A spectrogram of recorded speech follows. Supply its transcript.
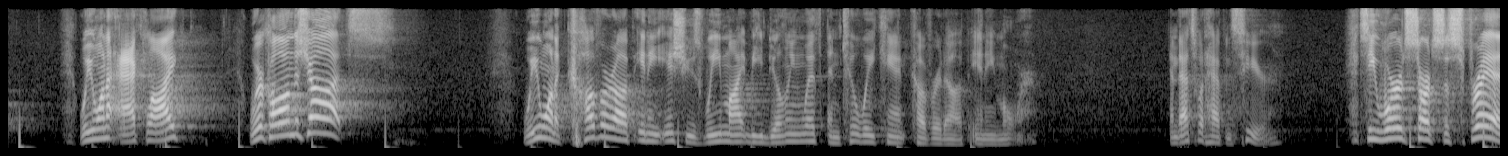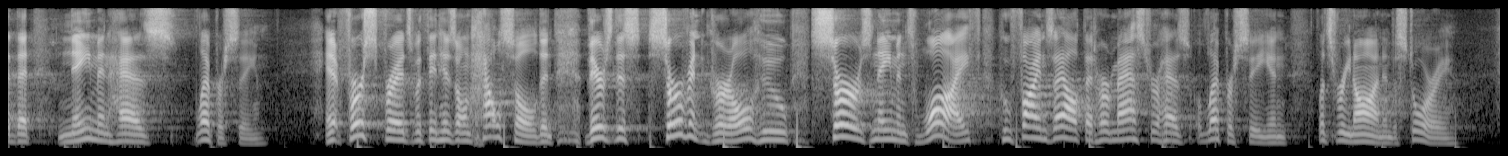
We want to act like we're calling the shots. We want to cover up any issues we might be dealing with until we can't cover it up anymore. And that's what happens here. See, word starts to spread that Naaman has leprosy. And it first spreads within his own household. And there's this servant girl who serves Naaman's wife who finds out that her master has leprosy. And let's read on in the story.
